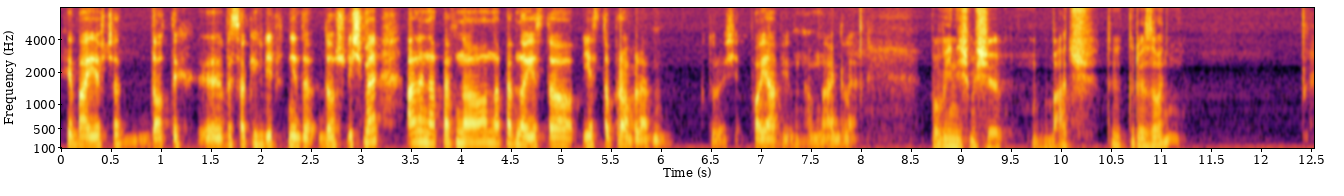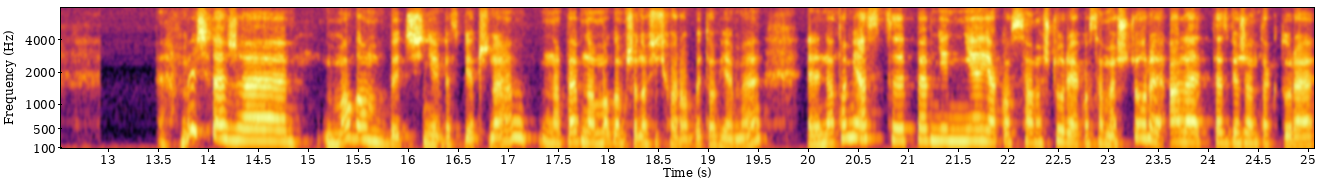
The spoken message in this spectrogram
chyba jeszcze do tych y, wysokich liczb nie do, doszliśmy, ale na pewno, na pewno jest, to, jest to problem, który się pojawił nam nagle. Powinniśmy się bać tych gryzoni? Myślę, że mogą być niebezpieczne, na pewno mogą przenosić choroby, to wiemy. Natomiast pewnie nie jako same szczury, jako same szczury, ale te zwierzęta, które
